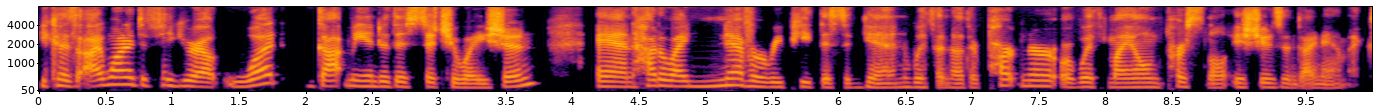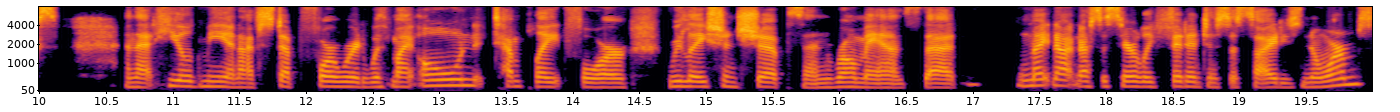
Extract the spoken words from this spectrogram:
because I wanted to figure out what got me into this situation? And how do I never repeat this again with another partner or with my own personal issues and dynamics? And that healed me. And I've stepped forward with my own template for relationships and romance that might not necessarily fit into society's norms,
